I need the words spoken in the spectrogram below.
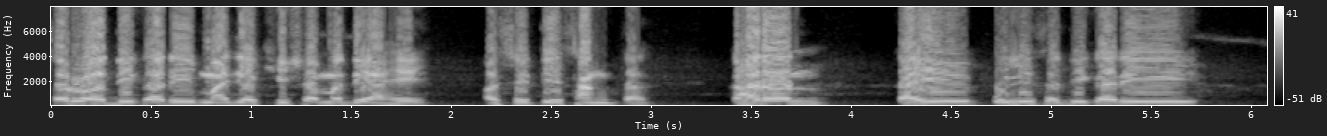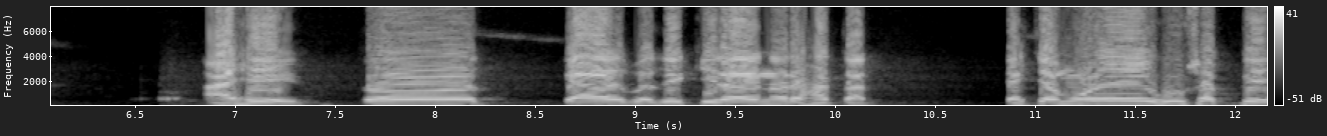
सर्व अधिकारी माझ्या खिशामध्ये आहे असे ते सांगतात. कारण काही पोलीस अधिकारी आहेत तर त्यामध्ये किरायानं राहतात. त्याच्यामुळे होऊ शकते.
